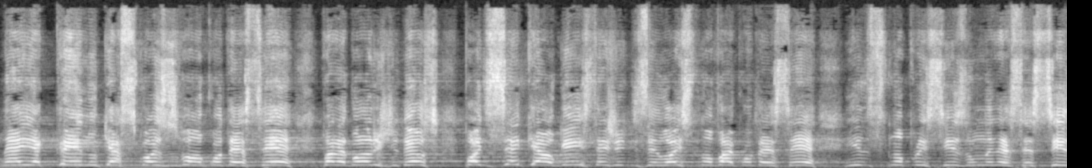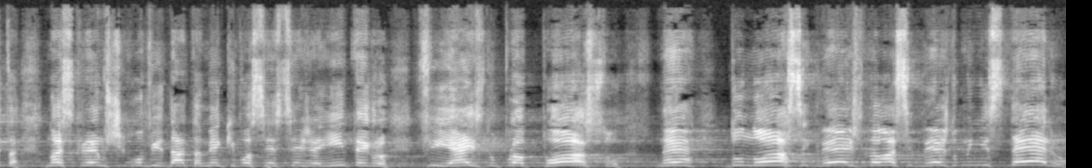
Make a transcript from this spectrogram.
né, e é crendo que as coisas vão acontecer para a glória de Deus, pode ser que alguém esteja dizendo: oh, Isso não vai acontecer, isso não precisa, não necessita. Nós queremos te convidar também que você seja íntegro, fiéis no propósito né, do nossa igreja, da nossa igreja, do ministério,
